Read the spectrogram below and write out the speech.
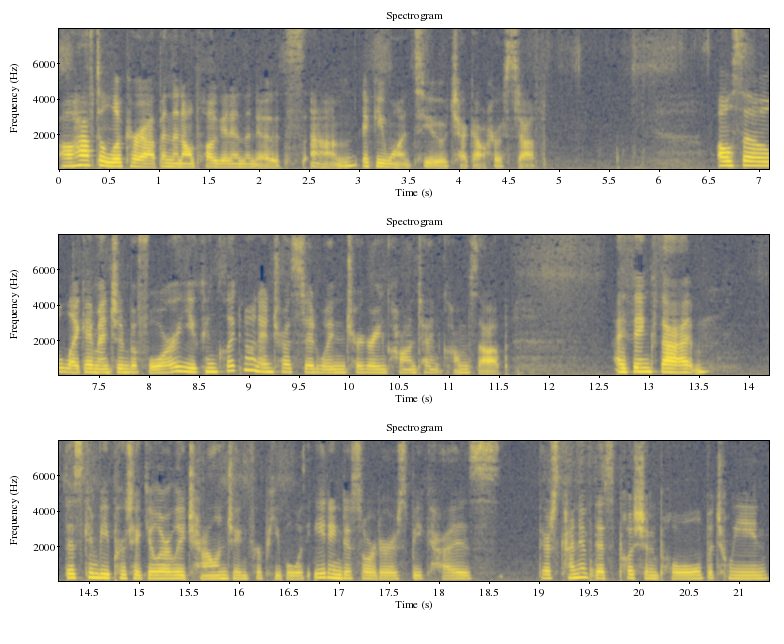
I'll have to look her up and then I'll plug it in the notes um, if you want to check out her stuff. Also, like I mentioned before, you can click not interested when triggering content comes up. I think that this can be particularly challenging for people with eating disorders because there's kind of this push and pull between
